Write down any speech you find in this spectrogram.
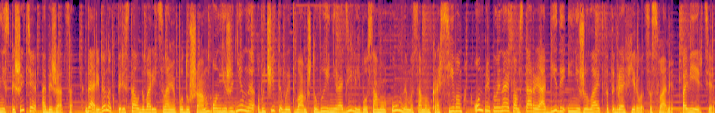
Не спешите обижаться. Да, ребенок перестал говорить с вами по душам. Он ежедневно вычитывает вам, что вы не родили его самым умным и самым красивым. Он припоминает вам старые обиды и не желает фотографироваться с вами. Поверьте,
